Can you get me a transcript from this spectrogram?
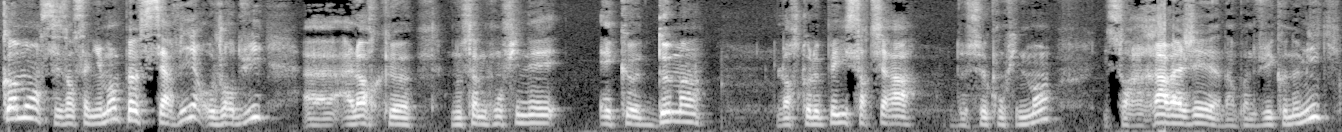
comment ces enseignements peuvent servir aujourd'hui, euh, alors que nous sommes confinés et que demain, lorsque le pays sortira de ce confinement, il sera ravagé d'un point de vue économique.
